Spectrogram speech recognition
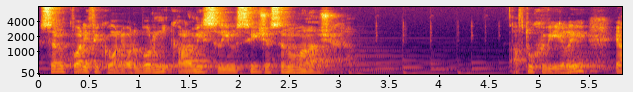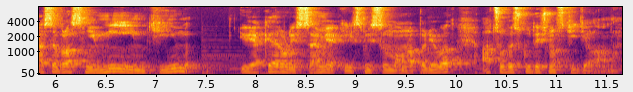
jsem kvalifikovaný odborník, ale myslím si, že jsem manažer. A v tu chvíli já se vlastně míjím tím, v jaké roli jsem, jaký smysl mám naplňovat a co ve skutečnosti dělám.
